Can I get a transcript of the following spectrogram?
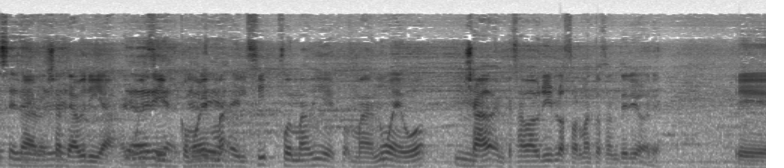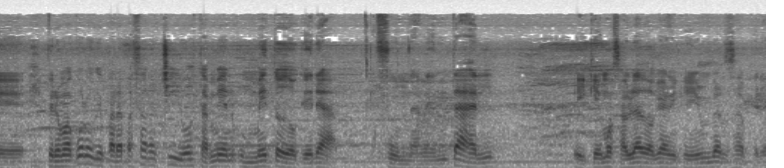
KBS de- claro, de- ya te abría. te El abría, como es más- el zip fue más viejo, más nuevo, ya empezaba a abrir los formatos anteriores. Eh, pero me acuerdo que para pasar archivos también un método que era fundamental y que hemos hablado acá en Ingeniería Inversa, pero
